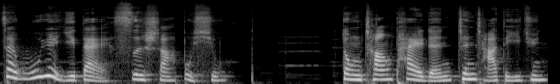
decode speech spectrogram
在吴越一带厮杀不休。董昌派人侦察敌军，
